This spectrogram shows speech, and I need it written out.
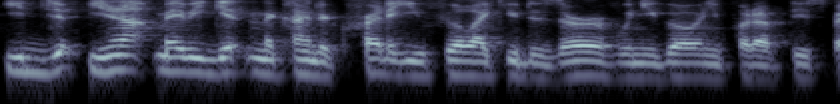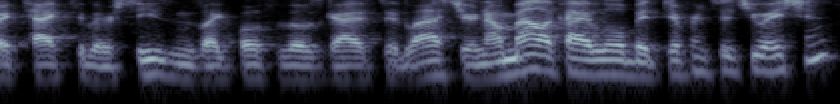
you, you're not maybe getting the kind of credit you feel like you deserve when you go and you put up these spectacular seasons like both of those guys did last year. Now, Malachi, a little bit different situation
